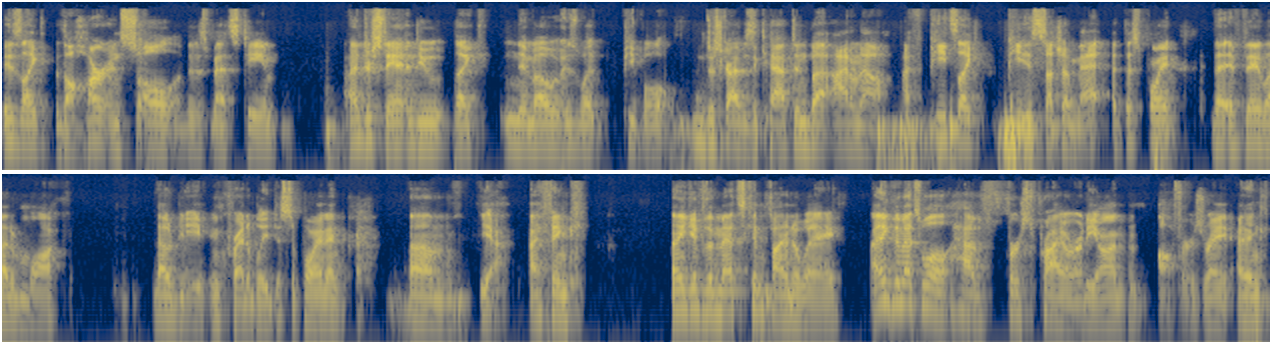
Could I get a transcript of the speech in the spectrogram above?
is like the heart and soul of this Mets team. I understand you like Nimmo is what people describe as a captain, but I don't know. I, Pete's like Pete is such a Met at this point that if they let him walk, that would be incredibly disappointing. Um, yeah, I think I think if the Mets can find a way I think the Mets will have first priority on offers, right? I think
